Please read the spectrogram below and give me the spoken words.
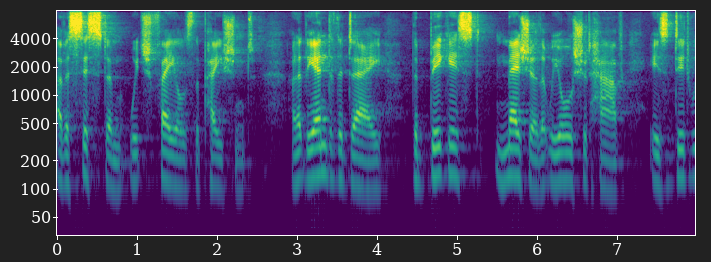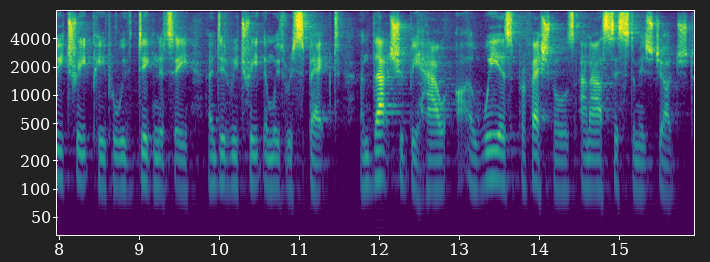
of a system which fails the patient. And at the end of the day, the biggest measure that we all should have is did we treat people with dignity and did we treat them with respect? And that should be how uh, we as professionals and our system is judged.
